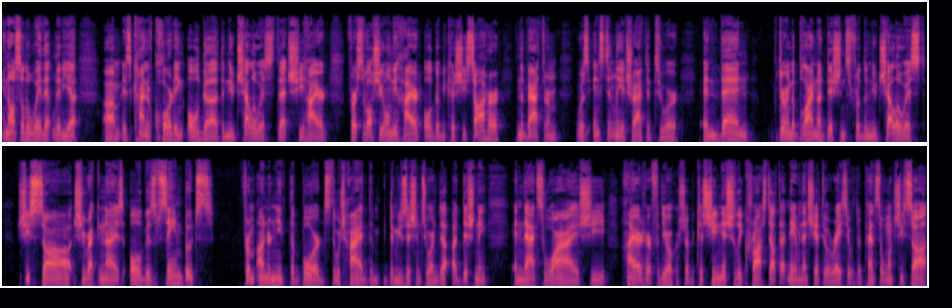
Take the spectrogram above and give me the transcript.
and also the way that Lydia um, is kind of courting Olga, the new celloist that she hired. First of all, she only hired Olga because she saw her in the bathroom, was instantly attracted to her, and then during the blind auditions for the new celloist, she saw she recognized Olga's same boots from underneath the boards which hide the, the musicians who are auditioning and that's why she hired her for the orchestra because she initially crossed out that name and then she had to erase it with her pencil. Once she saw,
